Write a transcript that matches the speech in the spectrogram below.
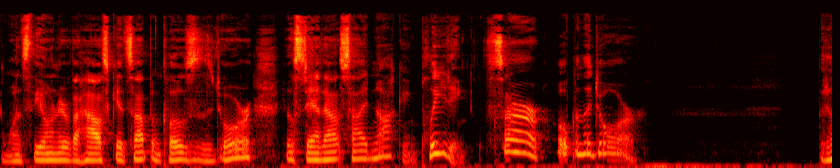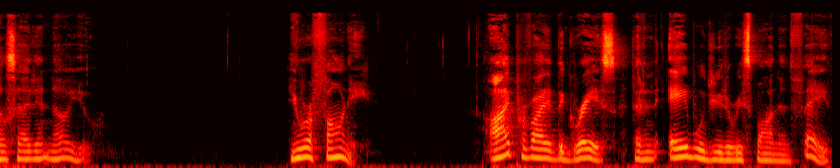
And once the owner of the house gets up and closes the door, you'll stand outside knocking, pleading, Sir, open the door. But he'll say, I didn't know you. You were a phony. I provided the grace that enabled you to respond in faith,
